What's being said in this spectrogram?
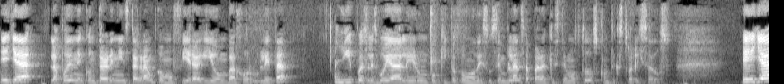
Ella la pueden encontrar en Instagram como fiera-ruleta y pues les voy a leer un poquito como de su semblanza para que estemos todos contextualizados. Ella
